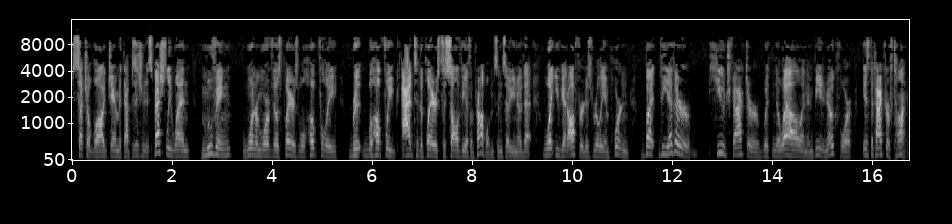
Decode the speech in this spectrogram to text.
such a logjam at that position, especially when moving one or more of those players will hopefully will hopefully add to the players to solve the other problems. And so you know that what you get offered is really important. But the other huge factor with Noel and Embiid and Okafor is the factor of time.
